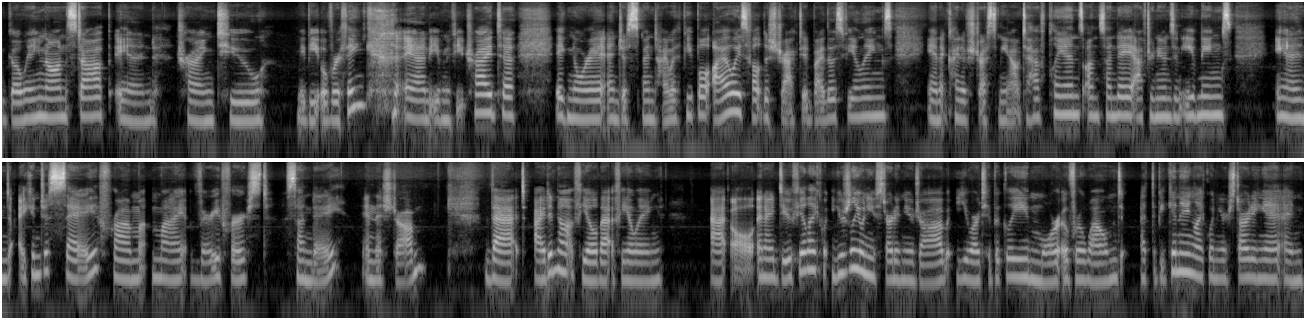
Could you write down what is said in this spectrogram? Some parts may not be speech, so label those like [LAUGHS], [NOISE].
going nonstop and trying to maybe overthink. [LAUGHS] and even if you tried to ignore it and just spend time with people, I always felt distracted by those feelings. And it kind of stressed me out to have plans on Sunday afternoons and evenings. And I can just say from my very first Sunday in this job that I did not feel that feeling at all. And I do feel like usually when you start a new job, you are typically more overwhelmed at the beginning, like when you're starting it and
